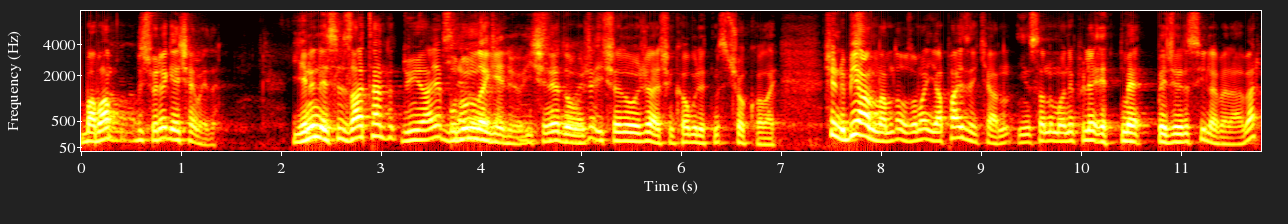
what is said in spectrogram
babam bir süre geçemedi. Yeni nesil zaten dünyaya bununla doğacak. geliyor. İçine İçine doğacak. İçine doğacağı için kabul etmesi çok kolay. Şimdi bir anlamda o zaman yapay zekanın insanı manipüle etme becerisiyle beraber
